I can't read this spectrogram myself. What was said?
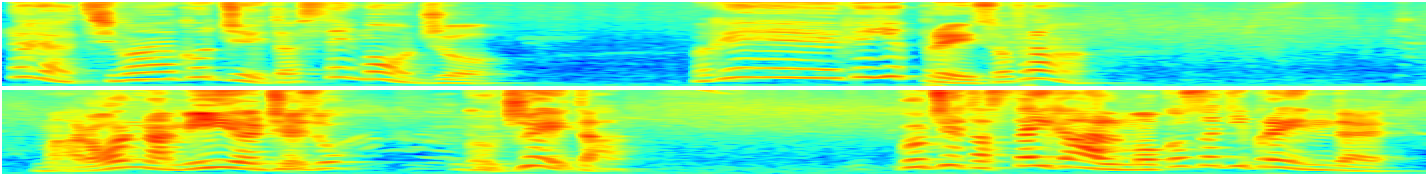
Ragazzi, ma Gogeta, stai mogio? Ma che, che gli è preso, Fra? Maronna mia, Gesù! Gogeta! Gogeta, stai calmo, cosa ti prende?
